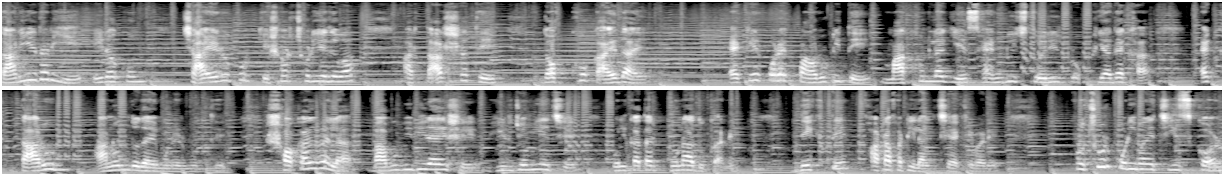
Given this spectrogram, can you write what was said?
দাঁড়িয়ে দাঁড়িয়ে এরকম চায়ের ওপর কেশর ছড়িয়ে দেওয়া আর তার সাথে দক্ষ কায়দায় একের পর এক পাউরুটিতে মাখন লাগিয়ে স্যান্ডউইচ তৈরির প্রক্রিয়া দেখা এক দারুণ আনন্দ দেয় মনের মধ্যে। সকালবেলা বাবু বিবিরা এসে ভিড় জমিয়েছে কলকাতার কোনা দোকানে। দেখতে ফাটাফাটি লাগছে একেবারে। প্রচুর পরিমাণে চিজ কর্ন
